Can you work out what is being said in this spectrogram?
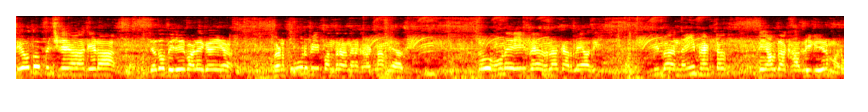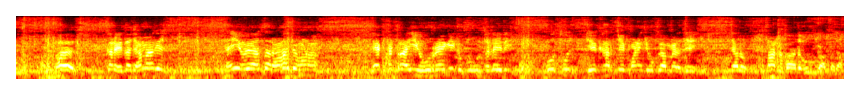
ਤੇ ਉਦੋਂ ਪਿੱਛੇ ਵਾਲਾ ਕਿਹੜਾ, ਜਦੋਂ ਵਿਜੇ ਵਾਲੇ ਗਏ ਆ, ਗਣਤੂਰ ਵੀ 15 ਦਿਨ ਖੜਨਾ ਪਿਆ ਸੀ। ਸੋ ਹੁਣ ਇਹੀ ਫੈਸਲਾ ਕਰ ਲਿਆ ਸੀ ਵੀ ਬਸ ਨਹੀਂ ਫਿੱਟ ਤੇ ਆਪਦਾ ਖਾਲੀ ਗੇਅਰ ਮਾਰੂ। ਬਸ, ਘਰੇ ਤਾਂ ਜਾਵਾਂਗੇ। ਨਹੀਂ ਹੋਇਆ ਤਾਂ ਰਾਹ 'ਚ ਹੁਣ ਇੱਕ ਟਰਾਈ ਹੋਰ ਰਹਿ ਗਈ ਕਪੂਰਥਲੇ ਦੀ। ਉੱਥੋਂ ਜੇ ਖਰਚੇ ਪਾਣੀ ਜੋਗਾ ਮਿਲ ਜੇ। ਚਲੋ, ਧੰਨਵਾਦ ਹੋਊਗਾ ਆਪਦਾ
